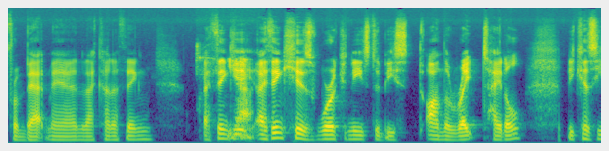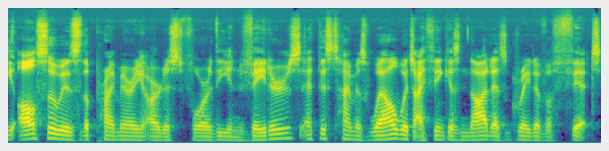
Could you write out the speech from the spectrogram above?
from batman that kind of thing I think yeah. he, I think his work needs to be on the right title because he also is the primary artist for the Invaders at this time as well, which I think is not as great of a fit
